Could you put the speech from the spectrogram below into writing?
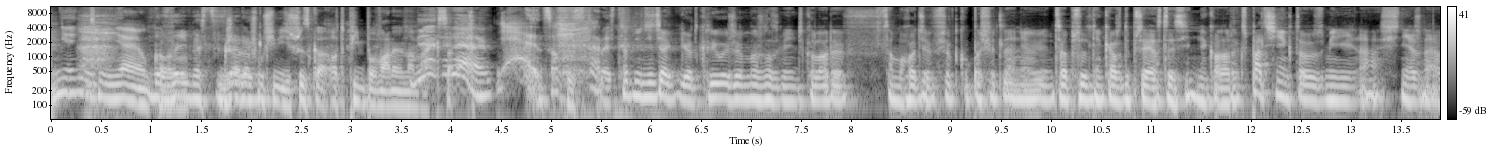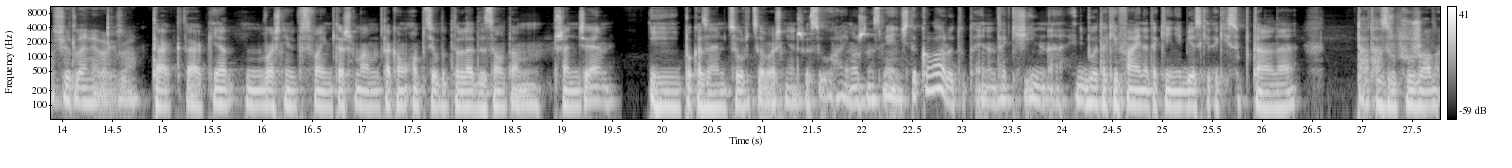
Nie, nie zmieniają koloru. Grzegorz musi mieć wszystko odpimpowane na maksa. Nie, nie, nie co ty stary. Ostatnio dzieciaki odkryły, że można zmienić kolory w samochodzie w środku poświetlenia, więc absolutnie każdy przejazd to jest inny kolor. Jak spadł śnieg, to zmienili na śnieżne oświetlenie, także... Tak, tak. Ja właśnie w swoim też mam taką opcję, bo te LEDy są tam wszędzie. I pokazałem córce właśnie, że słuchaj, można zmienić te kolory tutaj na jakieś inne. I były takie fajne, takie niebieskie, takie subtelne. Tata zrób różowe.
